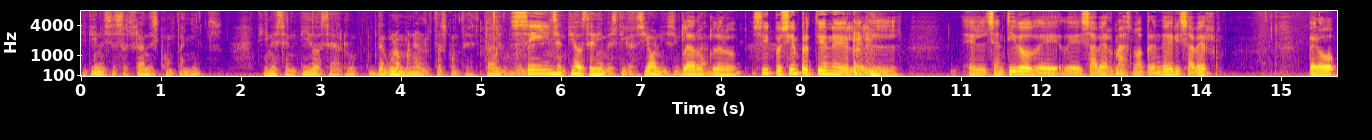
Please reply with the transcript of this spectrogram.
si tienes esas grandes compañías? ¿Tiene sentido hacerlo? De alguna manera lo estás contestando. Sí. El sentido de hacer investigación es Claro, claro. Sí, pues siempre tiene el el sentido de, saber más, ¿no? Aprender y saber. Pero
